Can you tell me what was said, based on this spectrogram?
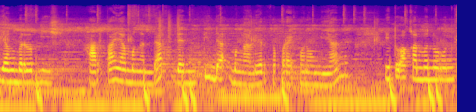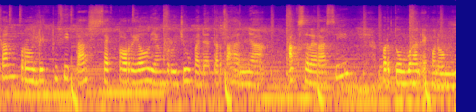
yang berlebih, harta yang mengendap dan tidak mengalir ke perekonomian itu akan menurunkan produktivitas sektor real yang berujung pada tertahannya akselerasi pertumbuhan ekonomi.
